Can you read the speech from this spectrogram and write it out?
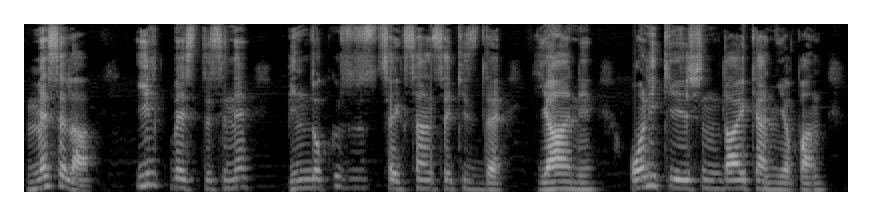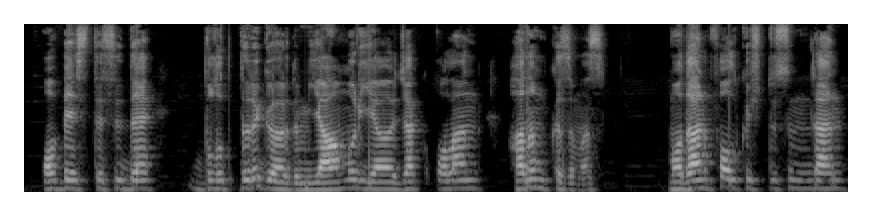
Mesela ilk bestesini 1988'de yani 12 yaşındayken yapan o bestesi de bulutları gördüm yağmur yağacak olan hanım kızımız. Modern folk üçlüsünden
